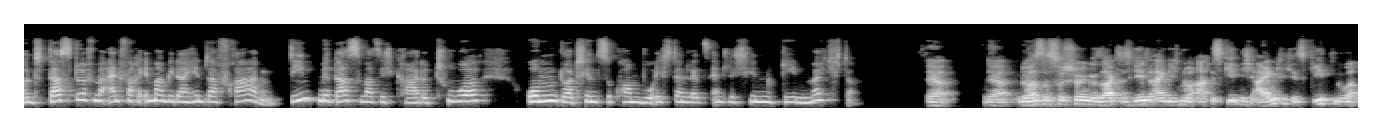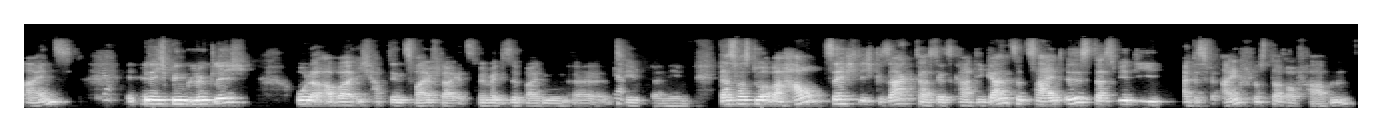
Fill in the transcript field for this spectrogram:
Und das dürfen wir einfach immer wieder hinterfragen. Dient mir das, was ich gerade tue? Um dorthin zu kommen, wo ich dann letztendlich hingehen möchte. Ja, ja, du hast es so schön gesagt, es geht eigentlich nur, es geht nicht eigentlich, es geht nur eins. Ja. Entweder ich bin glücklich oder aber ich habe den Zweifler jetzt, wenn wir diese beiden äh, ja. Themen da nehmen. Das, was du aber hauptsächlich gesagt hast jetzt gerade die ganze Zeit, ist, dass wir die dass wir Einfluss darauf haben,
